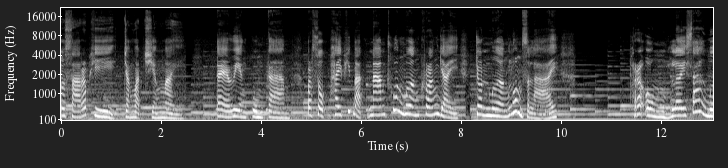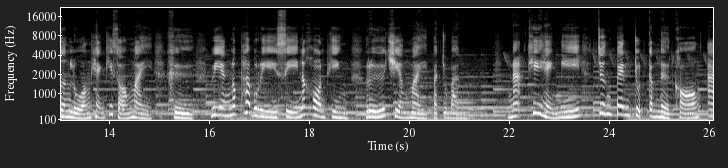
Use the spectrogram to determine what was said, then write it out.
อสารพี จังหวัดเชียงใหม่ แต่เวียงกุมกาม ประสบภัยพิบัติน้ำท่วมเมืองครั้งใหญ่ จนเมืองล่มสลาย พระองค์เลยสร้างเมืองหลวงแห่งที่สองใหม่ คือ เวียงนพบุรีศรีนครพิง หรือเชียงใหม่ปัจจุบัน ณที่แห่งนี้จึงเป็นจุดกำเนิดของอา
